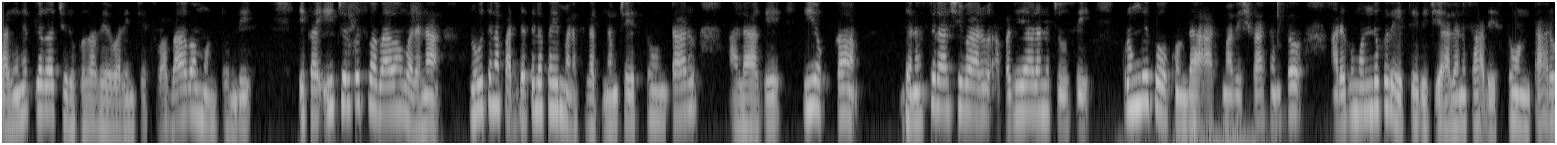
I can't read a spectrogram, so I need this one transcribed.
తగినట్లుగా చురుకుగా వ్యవహరించే స్వభావం ఉంటుంది. ఇక ఈ చురుకు స్వభావం వలన నూతన పద్ధతులపై మనసు లగ్నం చేస్తూ ఉంటారు. అలాగే ఈ యొక్క ధనస్సు రాశి వారు అపజయాలను చూసి కృంగిపోకుండా ఆత్మవిశ్వాసంతో అడుగు ముందుకు వేసి విజయాలను సాధిస్తూ ఉంటారు.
